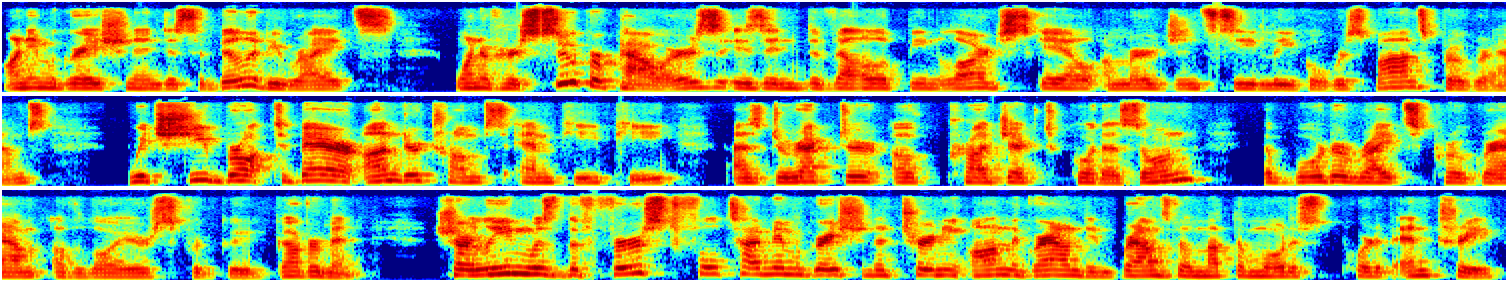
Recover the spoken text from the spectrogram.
on immigration and disability rights. One of her superpowers is in developing large scale emergency legal response programs, which she brought to bear under Trump's MPP as director of Project Corazon, the border rights program of Lawyers for Good Government. Charlene was the first full-time immigration attorney on the ground in Brownsville, Matamoros port of entry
